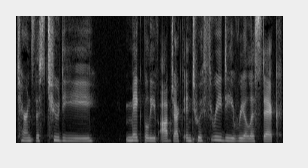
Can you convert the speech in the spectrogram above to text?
turns this 2D make believe object into a 3D realistic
